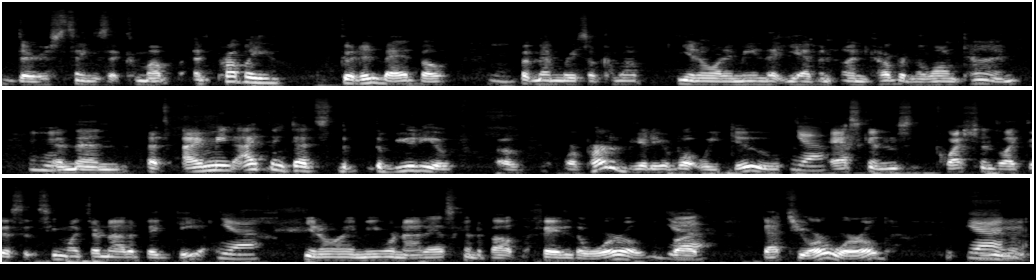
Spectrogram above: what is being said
there's things that come up, and probably good and bad both, Mm. but memories will come up. You know what I mean? That you haven't uncovered in a long time Mhm. and then that's i mean i think that's the, the beauty of of or part of the beauty of what we do Yeah. asking questions like this that seem like they're not a big deal Yeah. you know what i mean we're not asking about the fate of the world Yeah. but that's your world Yeah. you And know.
